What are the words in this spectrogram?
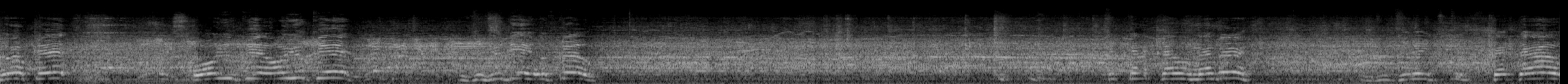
You? Goalie slid All you kid, all you kid! This is let's go! Tac toe, remember? Just checked out.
